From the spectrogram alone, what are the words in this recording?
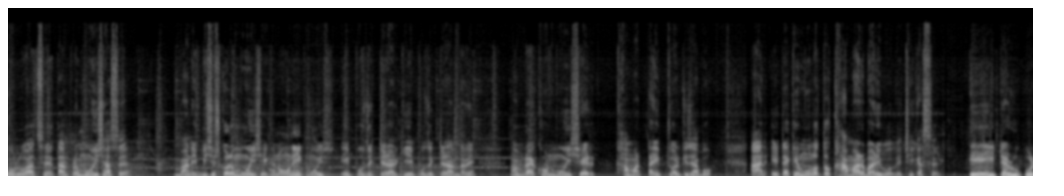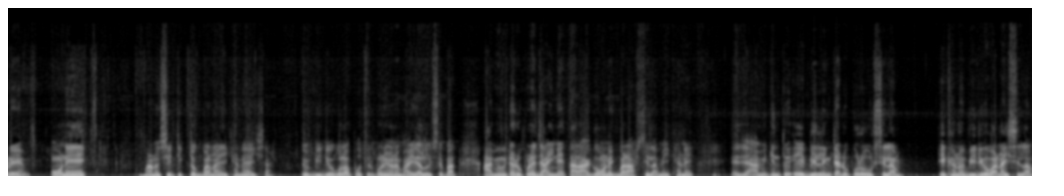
গরু আছে তারপরে মহিষ আছে। মানে বিশেষ করে মহিষ এখানে অনেক মহিষ এই প্রজেক্টের আর কি এই প্রজেক্টের আন্ডারে আমরা এখন মহিষের খামারটা একটু আর কি যাব। আর এটাকে মূলত খামার বাড়ি বলে, ঠিক আছে? এইটার উপরে অনেক মানুষই টিকটক বানায় এখানে আইসা। তো ভিডিওগুলো প্রচুর পরিমাণে ভাইরাল হয়েছে বাট আমি ওইটার উপরে যাই নাই। তার আগেও অনেকবার আসছিলাম এইখানে এই যে, আমি কিন্তু এই বিল্ডিংটার উপরে উঠছিলাম। এখানেও ভিডিও বানাইছিলাম।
